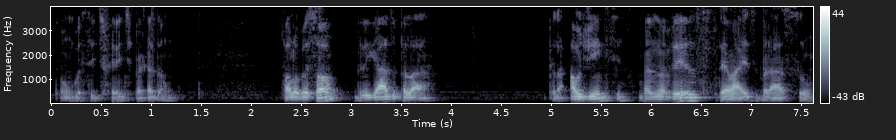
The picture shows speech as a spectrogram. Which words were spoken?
Então vai ser diferente para cada um. Falou, pessoal. Obrigado pela, pela audiência mais uma vez. Até mais. Abraço.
